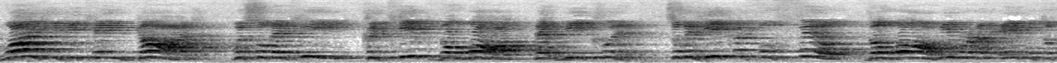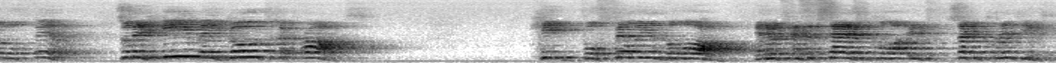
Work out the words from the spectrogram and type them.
why he became God was so that he could keep the law that we couldn't, so that he could fulfill the law we were unable to fulfill, so that he may go to the cross, keep fulfilling the law. And as it says in 2 Corinthians,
